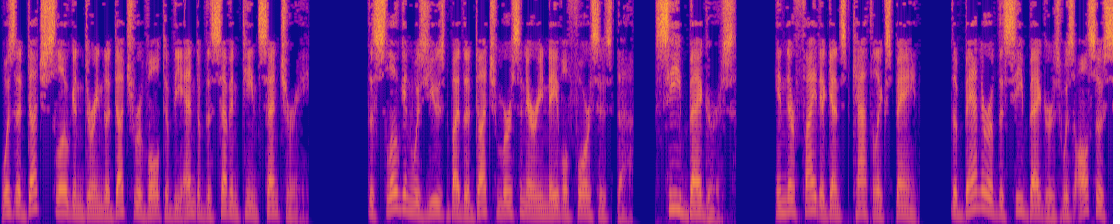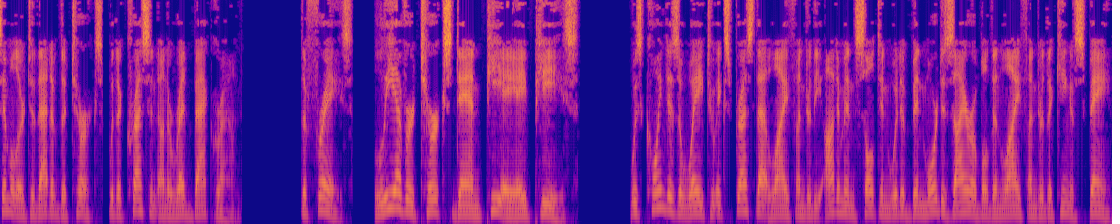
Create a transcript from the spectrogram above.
was a Dutch slogan during the Dutch revolt of the end of the 17th century. The slogan was used by the Dutch mercenary naval forces the «Sea Beggars» in their fight against Catholic Spain. The banner of the Sea Beggars was also similar to that of the Turks, with a crescent on a red background. The phrase, Liever Turks dan Paaps was coined as a way to express that life under the Ottoman Sultan would have been more desirable than life under the King of Spain.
